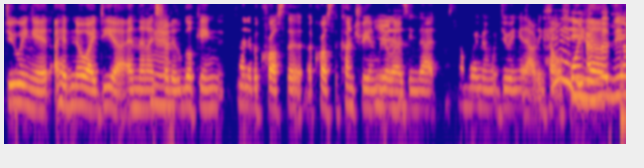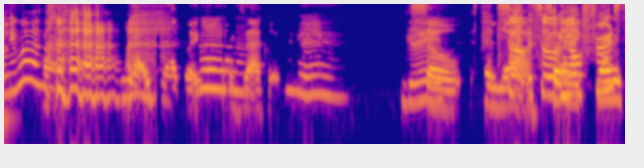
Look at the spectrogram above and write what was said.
doing it, I had no idea. And then I Yeah. started looking kind of across the across the country and Yeah. realizing that some women were doing it out in Hey, I'm California. not the only one. Uh, yeah, exactly. Ah, Exactly. yeah. Great. So so So, yeah. so So your started first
